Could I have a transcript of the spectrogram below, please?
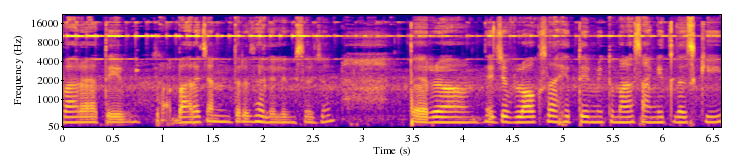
बारा ते बाराच्या नंतर झालेलं आहे विसर्जन. तर हे जे व्लॉग्स आहेत ते मी तुम्हाला सांगितलंच की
